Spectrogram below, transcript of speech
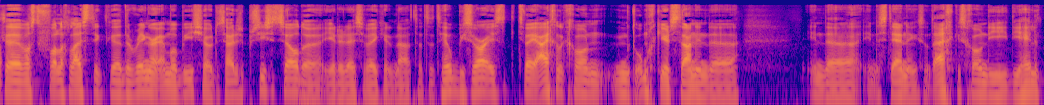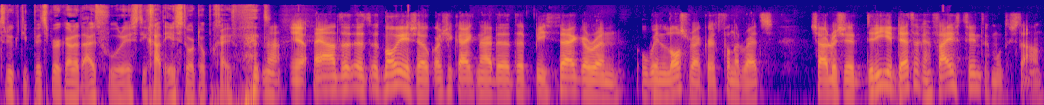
Ik was toevallig luisterde ik de Ringer MLB show. Toen zeiden ze precies hetzelfde eerder deze week inderdaad. Dat het heel bizar is dat die twee eigenlijk gewoon moeten omgekeerd staan in de, in de, in de standings. Want eigenlijk is gewoon die, die hele truc die Pittsburgh aan het uitvoeren is, die gaat instorten op een gegeven moment. Nou, ja. Nou ja, het, het, het, mooie is ook, als je kijkt naar de, de Pythagorean win-loss record van de Reds, zouden ze 33 en 25 moeten staan.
